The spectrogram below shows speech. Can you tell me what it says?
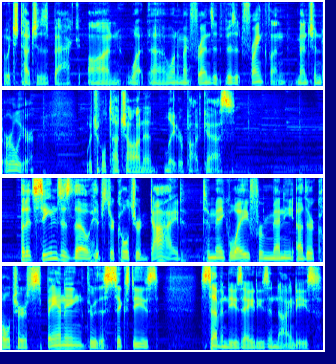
which touches back on what uh, one of my friends at Visit Franklin mentioned earlier, which we'll touch on in later podcasts. But it seems as though hipster culture died to make way for many other cultures spanning through the 60s, 70s, 80s, and 90s.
